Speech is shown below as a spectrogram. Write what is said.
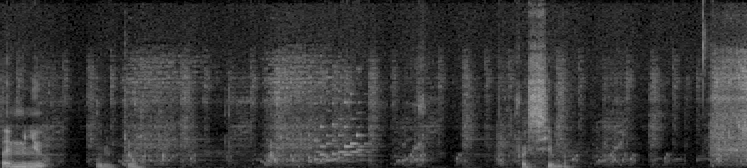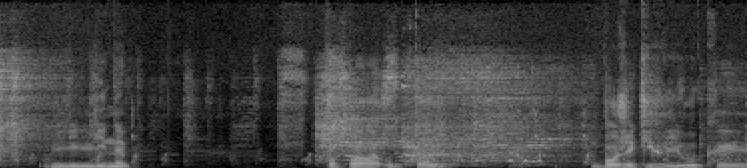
Дай мені ульту. Спасибо. Лілі не попала ультою. Боже, які глюки.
